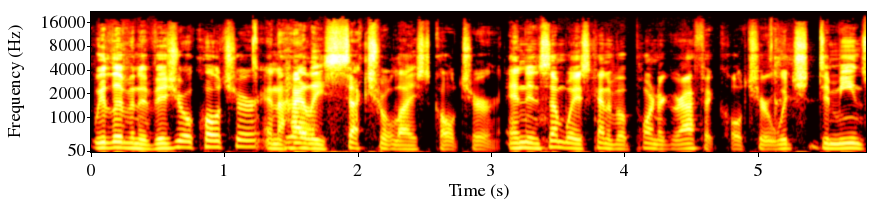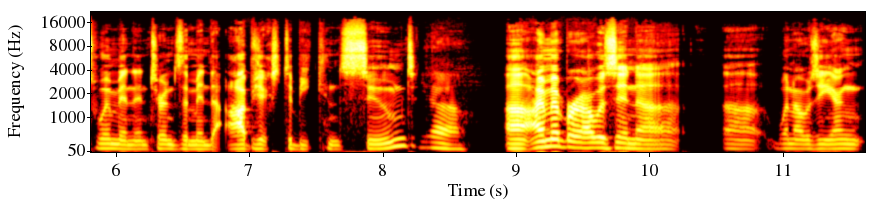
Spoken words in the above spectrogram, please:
We live in a visual culture and a highly sexualized culture, and in some ways, kind of a pornographic culture, which demeans women and turns them into objects to be consumed. Yeah, Uh, I remember I was in uh, uh, when I was a young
